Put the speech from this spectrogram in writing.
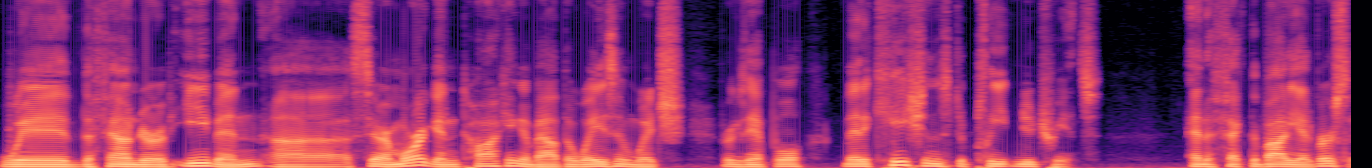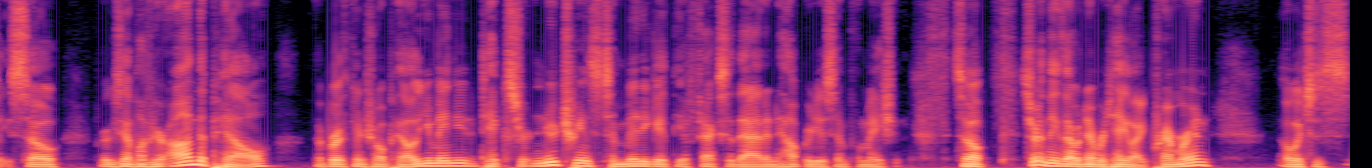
with the founder of Even, uh, Sarah Morgan, talking about the ways in which, for example, medications deplete nutrients and affect the body adversely. So, for example, if you're on the pill, the birth control pill, you may need to take certain nutrients to mitigate the effects of that and help reduce inflammation. So certain things I would never take, like Premarin, uh, which is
